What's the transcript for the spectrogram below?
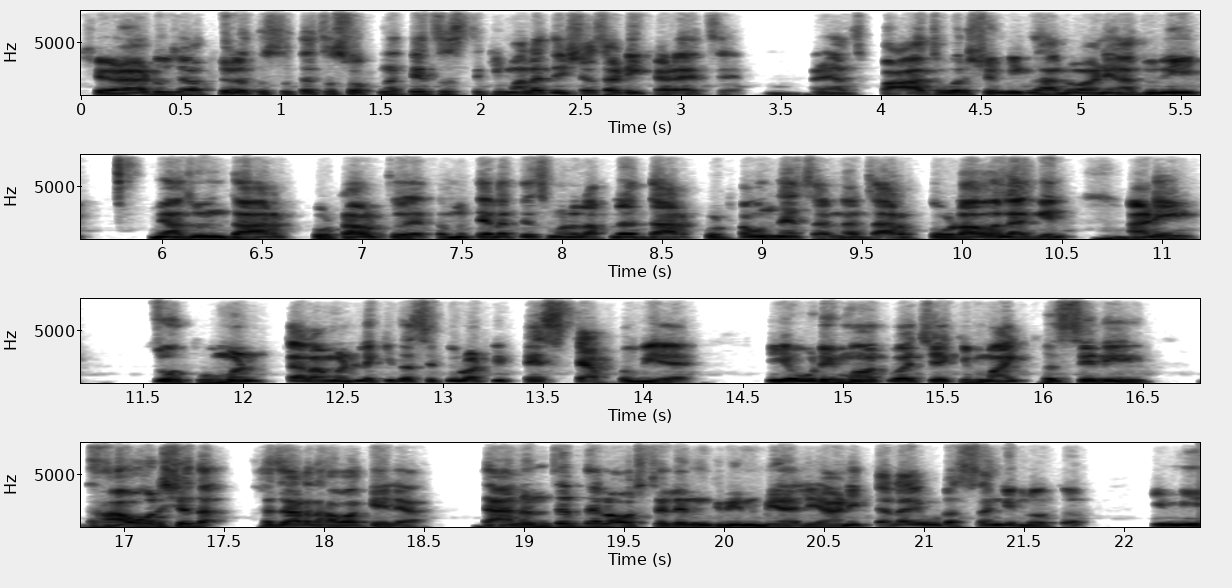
खेळाडू जेव्हा खेळत असतो त्याचं स्वप्न तेच असतं की मला देशासाठी खेळायचंय. आणि आज पाच वर्ष मी झालो आणि अजूनही मी अजून दार ठोठावतोय तर मग त्याला तेच म्हणाल आपल्याला दार ठोठावून नाही चालणार दार तोडावं लागेल. आणि जो तू म्हण त्याला म्हटलं की जसे तुला ती टेस्ट कॅप हवी आहे ती एवढी महत्वाची आहे की माईक हसेनी दहा वर्ष हजार धावा केल्या. त्यानंतर त्याला ऑस्ट्रेलियन ग्रीन मिळाली आणि त्याला एवढंच सांगितलं होतं की मी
